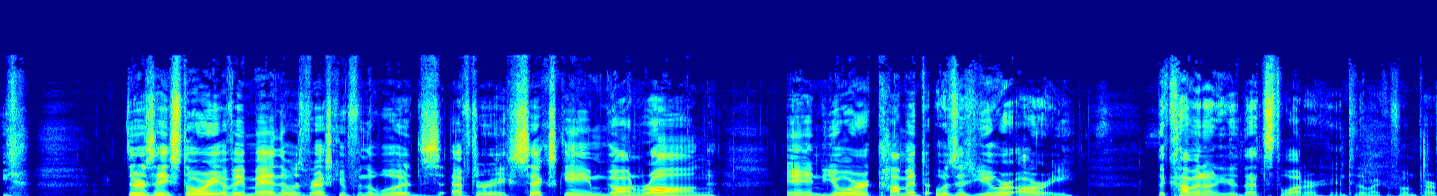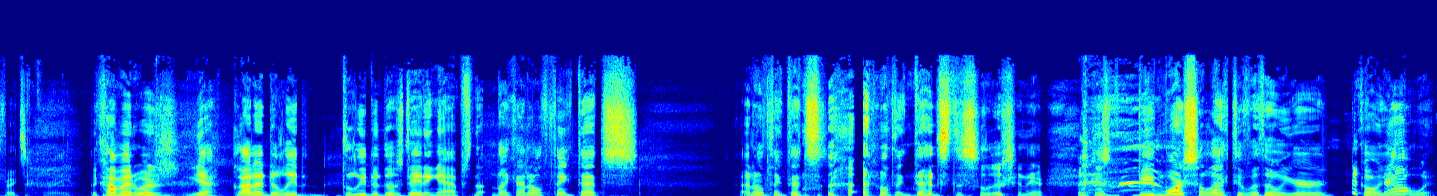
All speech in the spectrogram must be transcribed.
there's a story of a man that was rescued from the woods after a sex game gone wrong, and your comment was this you or Ari? The comment on your that's the water into the microphone, perfect. The comment was, "Yeah, glad I deleted deleted those dating apps." Like, I don't think that's, I don't think that's, I don't think that's the solution here. Just be more selective with who you're going out with.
